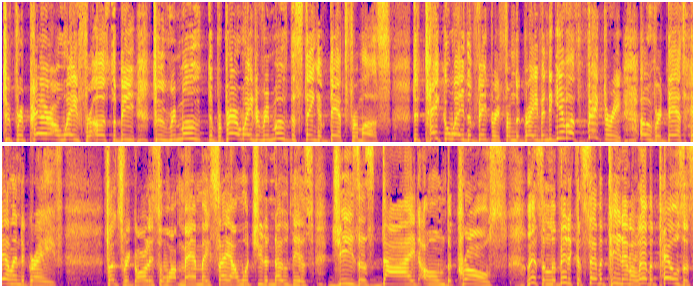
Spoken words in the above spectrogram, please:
to prepare a way for us to be, to remove, to prepare a way to remove the sting of death from us, to take away the victory from the grave, and to give us victory over death, hell, and the grave. Folks, regardless of what man may say, I want you to know this. Jesus died on the cross. Listen, Leviticus 17 and 11 tells us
